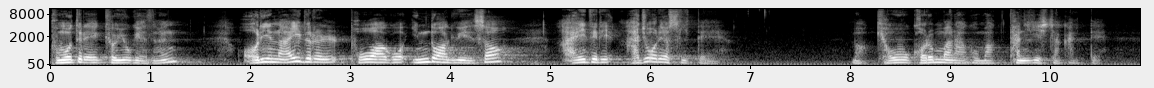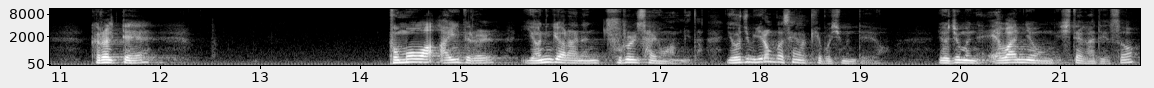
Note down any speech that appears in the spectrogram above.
부모들의 교육에서는 어린 아이들을 보호하고 인도하기 위해서 아이들이 아주 어렸을 때, 뭐 겨우 걸음만 하고 막 다니기 시작할 때, 그럴 때 부모와 아이들을 연결하는 줄을 사용합니다. 요즘 이런 거 생각해 보시면 돼요. 요즘은 애완용 시대가 돼서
